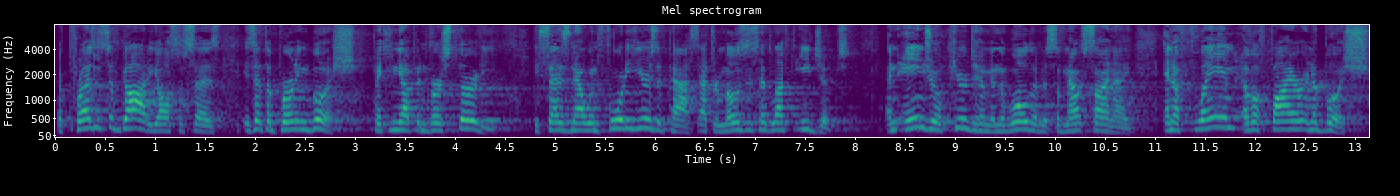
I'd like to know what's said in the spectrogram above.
The presence of God, he also says, is at the burning bush, picking up in verse 30. He says, Now when 40 years had passed after Moses had left Egypt, an angel appeared to him in the wilderness of Mount Sinai, and a flame of a fire in a bush.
